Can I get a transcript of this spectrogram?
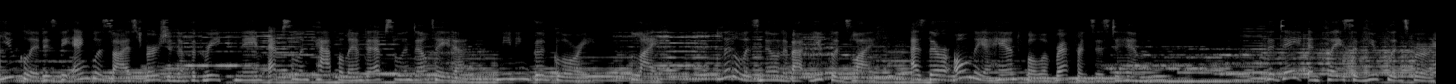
Euclid is the anglicized version of the Greek name epsilon kappa lambda epsilon delta eta, meaning good glory, life. Little is known about Euclid's life, as there are only a handful of references to him. The date and place of Euclid's birth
